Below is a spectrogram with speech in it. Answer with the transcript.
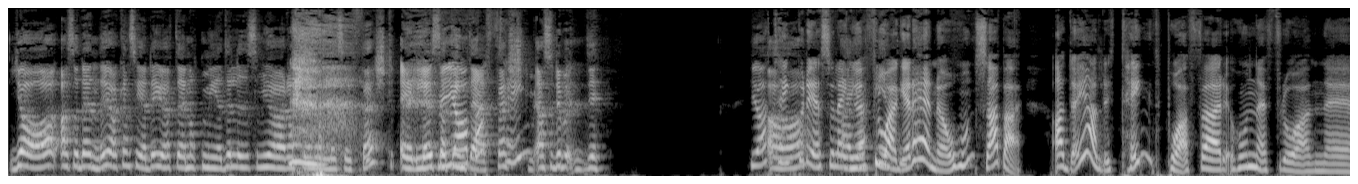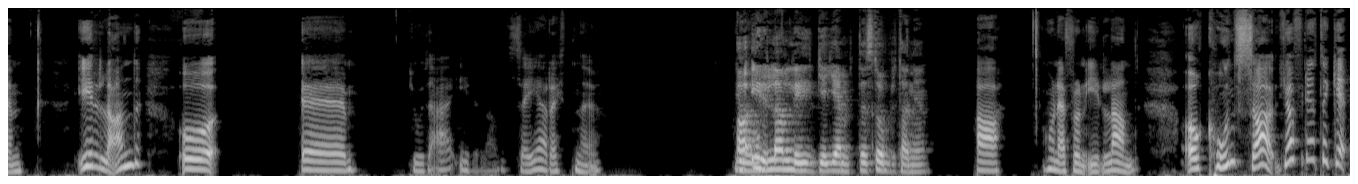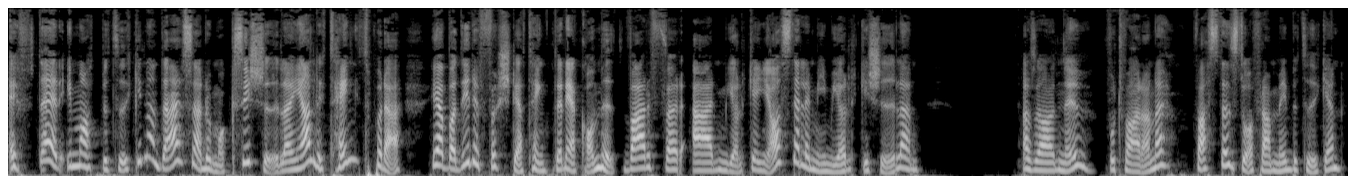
ja, alltså det enda jag kan se det är ju att det är något medel i som gör att det håller sig färskt. Eller så att det inte är färskt. Alltså det, det, Jag har Ja, tänkt på det så länge jag jag, frågade henne och hon sa bara Ja det har jag aldrig tänkt på för hon är från eh, Irland och eh, Jo det är Irland, säger jag rätt nu? ja, Jo. Irland ligger jämte Storbritannien. Ja, hon är från Irland. Och hon sa, ja för jag tänker efter i matbutikerna där så är de också i kylen, jag har aldrig tänkt på det. Jag bara, det är det första jag tänkte när jag kom hit. Varför är mjölken, jag ställer min mjölk i kylen. Alltså nu, fortfarande, fast den står framme i butiken.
